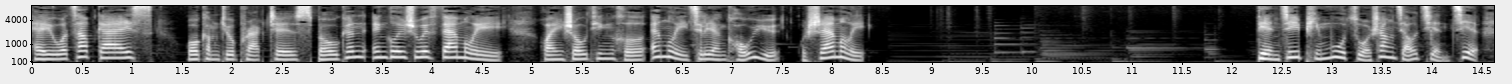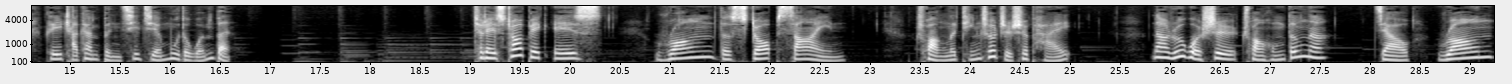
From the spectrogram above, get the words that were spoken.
Hey, what's up, guys? Welcome to practice spoken English with Emily. 欢迎收听和 Emily 一起练口语，我是 Emily。点击屏幕左上角简介，可以查看本期节目的文本。Today's topic is run the stop sign，闯了停车指示牌。那如果是闯红灯呢，叫 run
